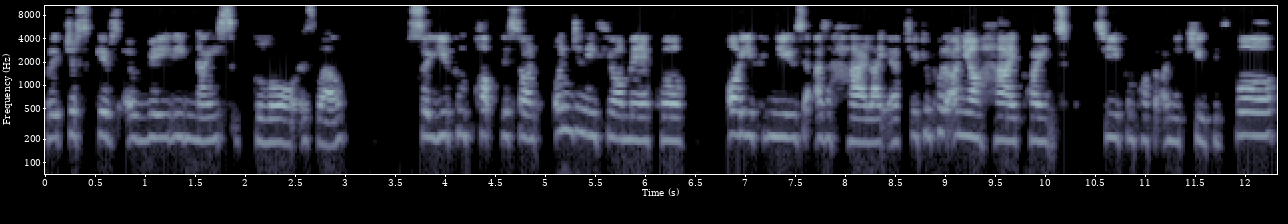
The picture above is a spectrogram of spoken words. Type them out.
but it just gives a really nice glow as well. So you can pop this on underneath your makeup or you can use it as a highlighter. So you can put it on your high points, so you can pop it on your cupid's bow,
